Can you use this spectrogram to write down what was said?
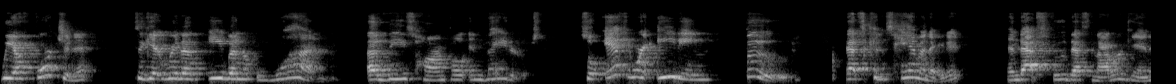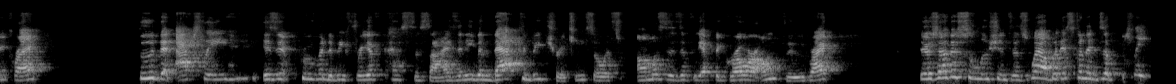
we are fortunate to get rid of even one of these harmful invaders. So if we're eating food that's contaminated, and that's food that's not organic, right? Food that actually isn't proven to be free of pesticides, and even that can be tricky. So it's almost as if we have to grow our own food, right? There's other solutions as well, but it's going to deplete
